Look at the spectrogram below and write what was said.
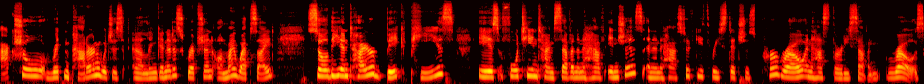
actual written pattern, which is a link in the description on my website. So the entire big piece is 14 times seven and a half inches and it has 53 stitches per row and it has 37 rows.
